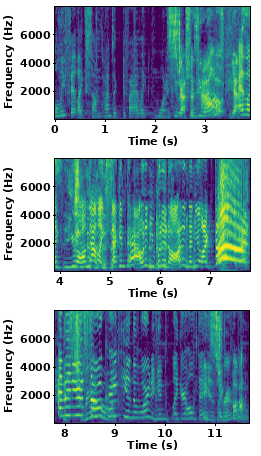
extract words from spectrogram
only fit like sometimes like if I had like one or two Stresses extra you pounds, out, yes. and like you're on that like second pound and you put it on and then you're like ah! and then It's you're so cranky in the morning and like your whole day It's is like true.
